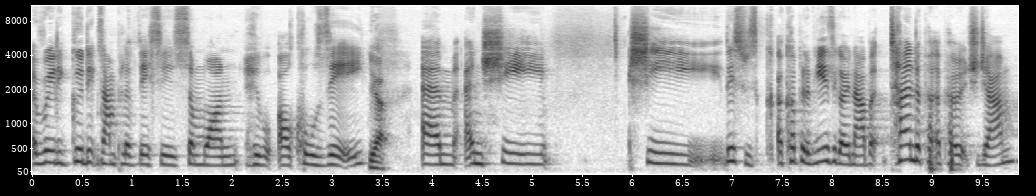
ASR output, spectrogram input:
A really good example of this is someone who I'll call Z Yeah. Um, and she she this was a couple of years ago now but turned up at a poetry jam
